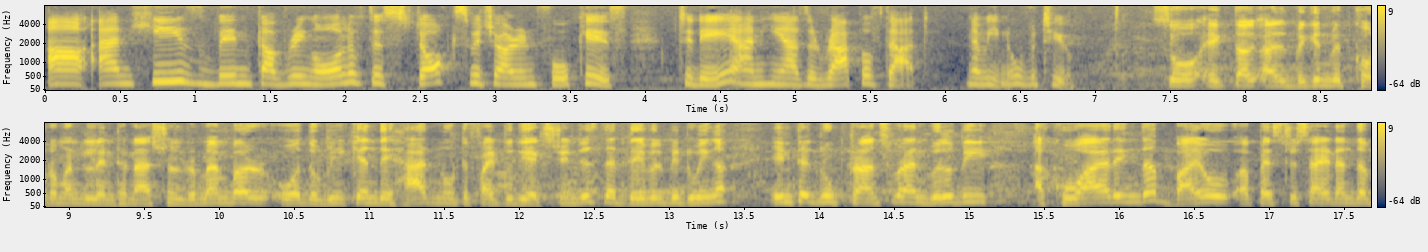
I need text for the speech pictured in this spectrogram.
uh, and he's been covering all of the stocks which are in focus today and he has a wrap of that. Naveen, over to you. So, Ekta, I'll begin with Coromandel International. Remember, over the weekend, they had notified to the exchanges that they will be doing a intergroup transfer and will be acquiring the biopesticide and the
